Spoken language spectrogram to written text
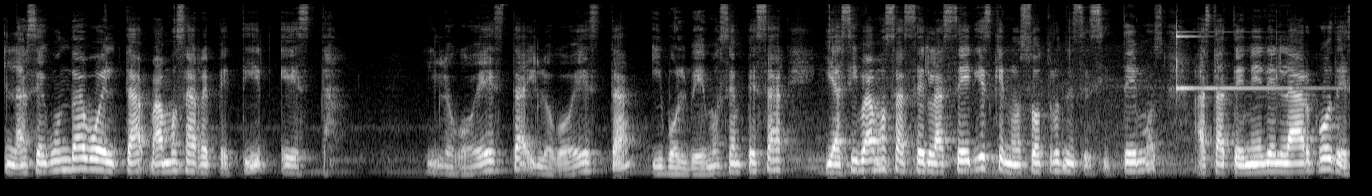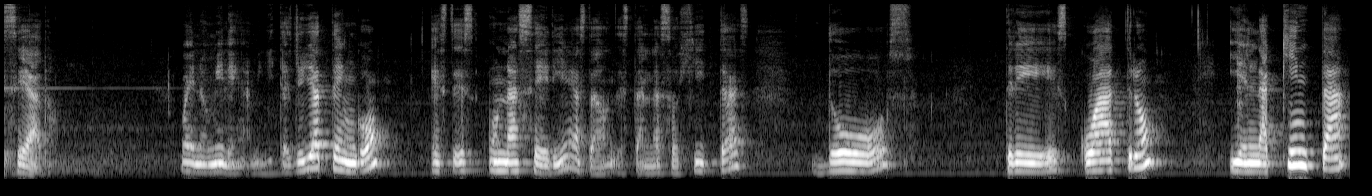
en la segunda vuelta vamos a repetir esta. Y luego esta, y luego esta, y volvemos a empezar. Y así vamos a hacer las series que nosotros necesitemos hasta tener el largo deseado. Bueno, miren, amiguitas, yo ya tengo, esta es una serie hasta donde están las hojitas. Dos, tres, cuatro. Y en la quinta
